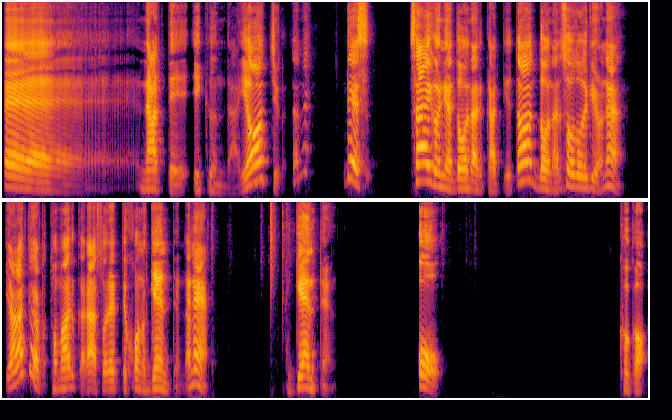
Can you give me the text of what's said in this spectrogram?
えー、なっていくんだよ、っていうことだね。で、最後にはどうなるかっていうと、どうなる？想像できるよね。やがてやっぱ止まるから、それってこの原点だね。原点。O。ここ。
